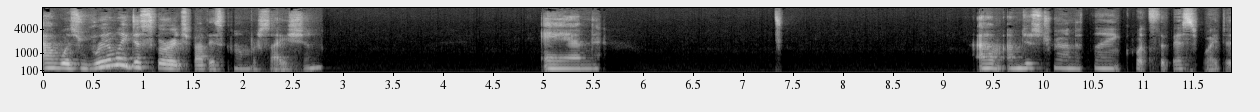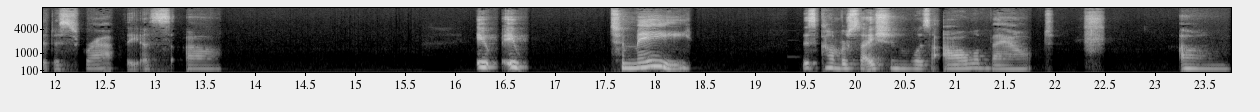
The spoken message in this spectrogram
I was really discouraged by this conversation And I'm, I'm just trying to think what's the best way to describe this. Uh, it, it, to me, this conversation was all about um,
